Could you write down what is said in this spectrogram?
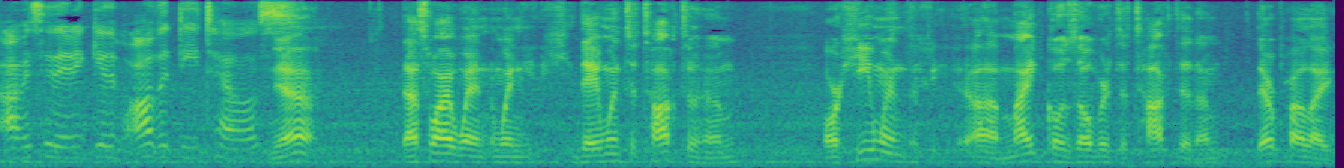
obviously, they didn't give them all the details. Yeah, that's why when when he- they went to talk to him, or he went, uh, Mike goes over to talk to them. They're probably like,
